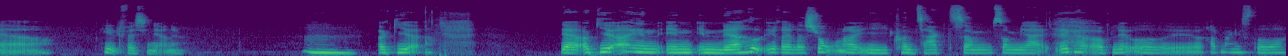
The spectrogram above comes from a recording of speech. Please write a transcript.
er helt fascinerende. Mm. Og giver, ja, og giver en, en, en nærhed i relationer, i kontakt, som, som jeg ikke har oplevet øh, ret mange steder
